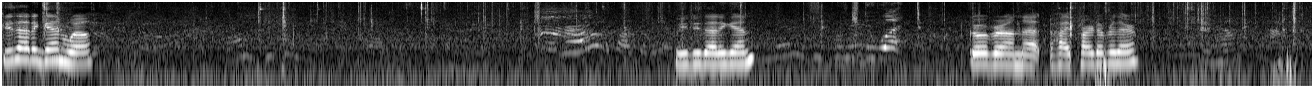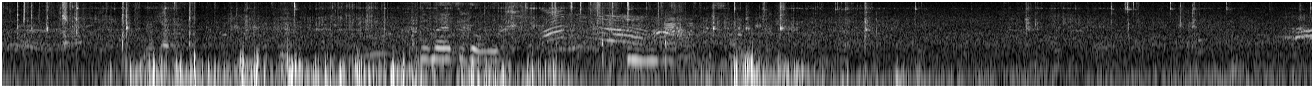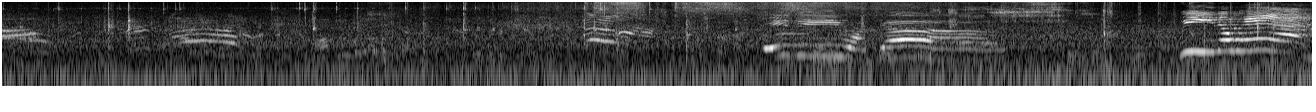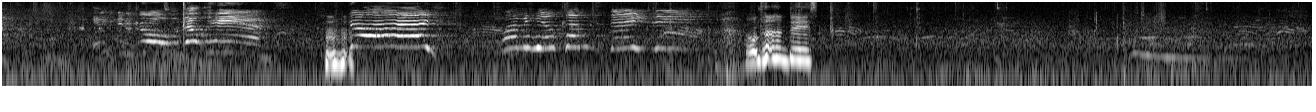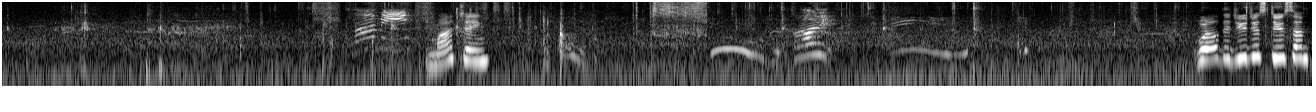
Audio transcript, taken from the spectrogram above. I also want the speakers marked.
Speaker 1: Do that again, Will. Will you do that again? Go over on that high part over there.
Speaker 2: Then I have to go. Guys! Here comes Daisy.
Speaker 1: Hold on, Daisy.
Speaker 2: Mommy.
Speaker 1: I'm watching. Will, did you just do something?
